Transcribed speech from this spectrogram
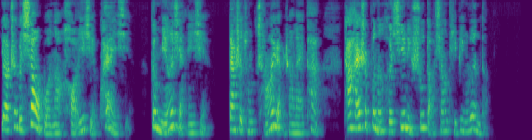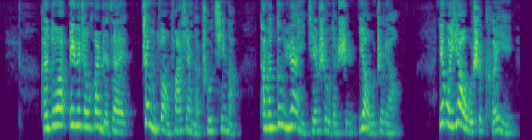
要这个效果呢好一些、快一些、更明显一些，但是从长远上来看，它还是不能和心理疏导相提并论的。很多抑郁症患者在症状发现的初期呢，他们更愿意接受的是药物治疗，因为药物是可以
